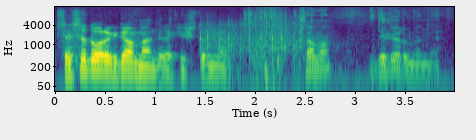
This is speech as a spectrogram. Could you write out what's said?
Sese doğru gidiyorum ben direkt hiç durmuyorum. Tamam. Geliyorum ben de.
